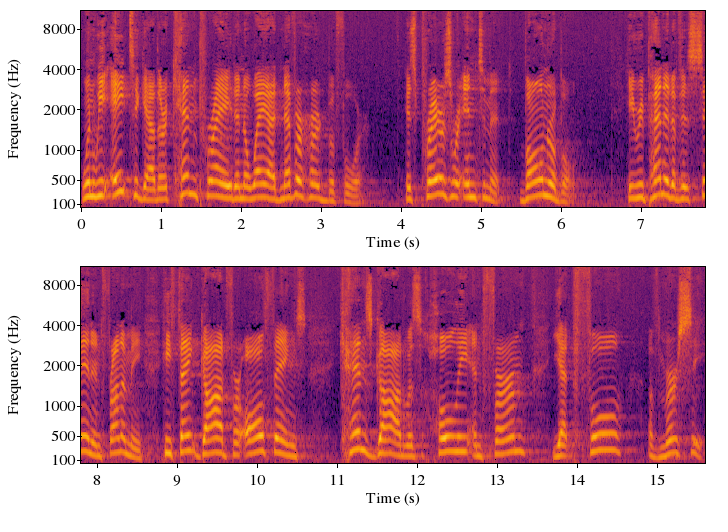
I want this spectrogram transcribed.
When we ate together, Ken prayed in a way I'd never heard before. His prayers were intimate, vulnerable. He repented of his sin in front of me. He thanked God for all things. Ken's God was holy and firm, yet full of mercy.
